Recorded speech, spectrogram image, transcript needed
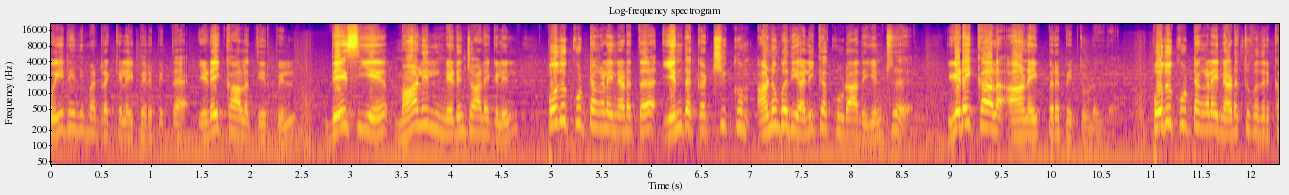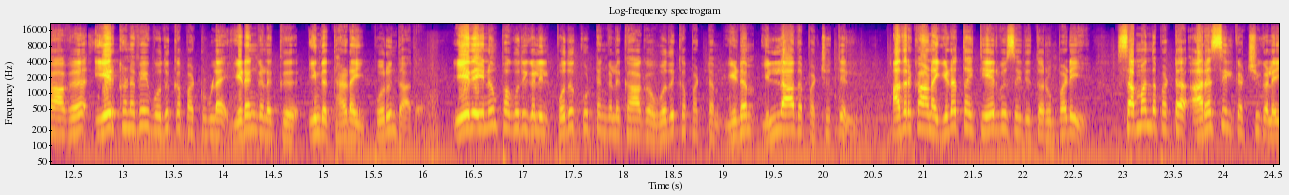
உயர்நீதிமன்ற கிளை பிறப்பித்த இடைக்கால தீர்ப்பில் தேசிய மாநில நெடுஞ்சாலைகளில் பொதுக்கூட்டங்களை நடத்த எந்த கட்சிக்கும் அனுமதி அளிக்கக்கூடாது என்று இடைக்கால ஆணை பிறப்பித்துள்ளது. பொதுக்கூட்டங்களை நடத்துவதற்காக ஏற்கனவே ஒதுக்கப்பட்டுள்ள இடங்களுக்கு இந்த தடை பொருந்தாது. ஏதேனும் பகுதிகளில் பொதுக்கூட்டங்களுக்காக ஒதுக்கப்பட்ட இடம் இல்லாத பட்சத்தில் அதற்கான இடத்தை தேர்வு செய்து தரும்படி சம்பந்தப்பட்ட அரசியல் கட்சிகளை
